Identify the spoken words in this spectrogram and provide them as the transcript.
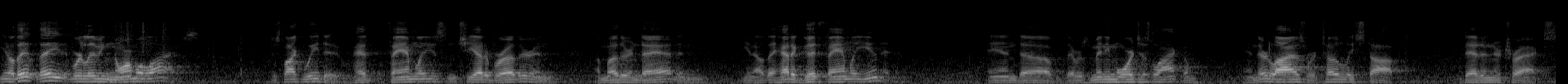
you know, they, they were living normal lives, just like we do. Had families, and she had a brother and a mother and dad, and you know, they had a good family unit. And uh, there was many more just like them, and their lives were totally stopped, dead in their tracks,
